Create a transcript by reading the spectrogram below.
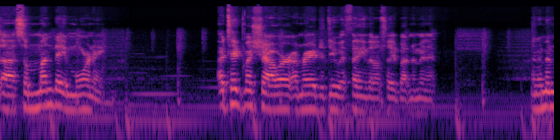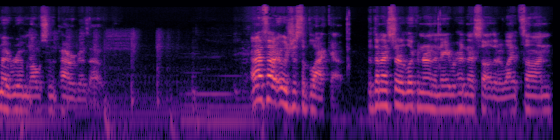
uh, so Monday morning, I take my shower. I'm ready to do a thing that I'll tell you about in a minute. And I'm in my room, and all of a sudden the power goes out. And I thought it was just a blackout. But then I started looking around the neighborhood, and I saw other lights on.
